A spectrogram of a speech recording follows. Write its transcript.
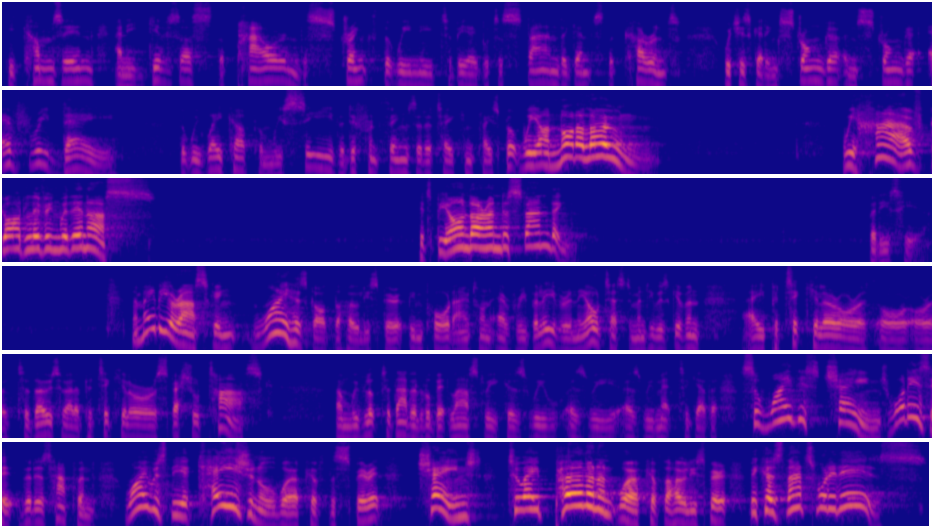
He comes in and he gives us the power and the strength that we need to be able to stand against the current, which is getting stronger and stronger every day that we wake up and we see the different things that are taking place. But we are not alone. We have God living within us. It's beyond our understanding. But He's here. Now, maybe you're asking, why has God the Holy Spirit been poured out on every believer? In the Old Testament, He was given a particular, or, a, or, or a, to those who had a particular or a special task. And we've looked at that a little bit last week as we, as, we, as we met together. So, why this change? What is it that has happened? Why was the occasional work of the Spirit changed to a permanent work of the Holy Spirit? Because that's what it is.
